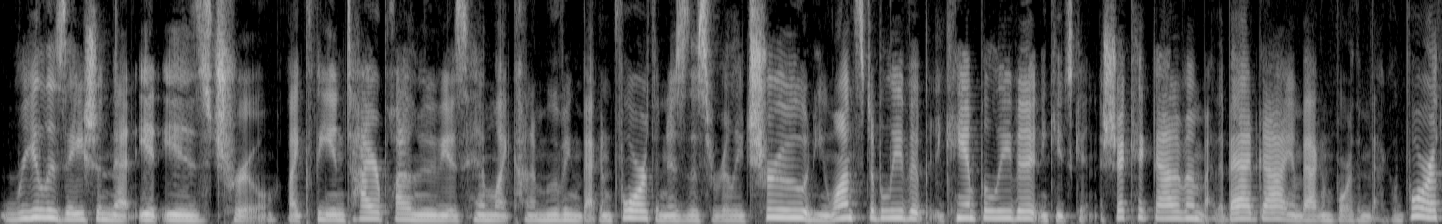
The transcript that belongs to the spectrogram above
realization that it is true. Like the entire plot of the movie is him like kind of moving back and forth and is this really true? And he wants to believe it, but he can't believe it. And he keeps getting the shit kicked out of him by the bad guy and back and forth and back and forth.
